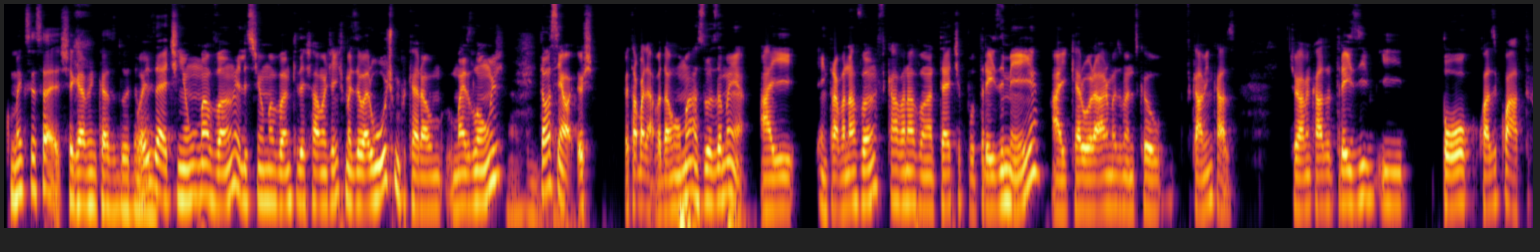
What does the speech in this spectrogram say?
Como é que você sa- chegava em casa duas da Pois manhã? é, tinha uma van, eles tinham uma van que deixava a gente, mas eu era o último, porque era o mais longe. é. Então, assim, ó, eu, eu trabalhava da uma às duas da manhã. Aí entrava na van, ficava na van até tipo três e meia, aí que era o horário mais ou menos que eu ficava em casa. Chegava em casa três e, e pouco, quase quatro.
